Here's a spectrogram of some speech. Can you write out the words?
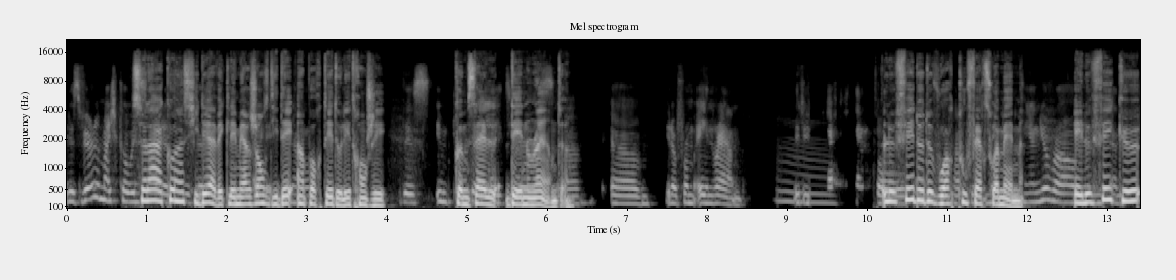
Cela a coïncidé avec l'émergence d'idées importées de l'étranger, comme celle d'Ayn Rand. Le fait de devoir tout faire soi-même et le fait que,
